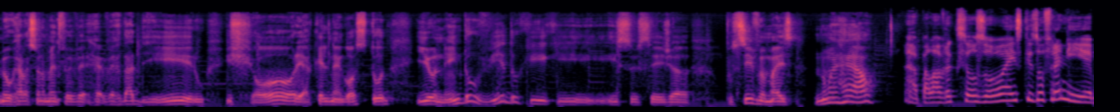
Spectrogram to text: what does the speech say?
meu relacionamento foi ver- verdadeiro, e chora, e aquele negócio todo. E eu nem duvido que, que isso seja possível, mas não é real. A palavra que você usou é esquizofrenia.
